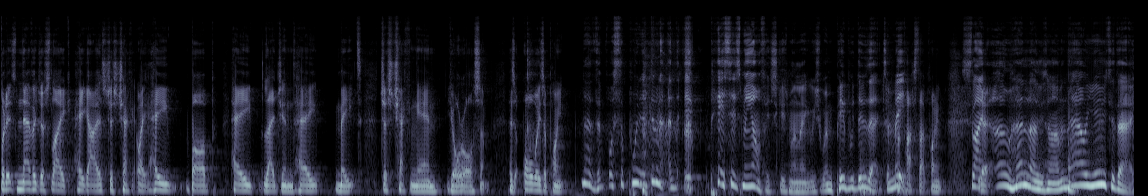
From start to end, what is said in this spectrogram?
But it's never just like, hey guys, just check it. Like, hey Bob, hey legend, hey mate, just checking in. You're awesome. There's always a point. No, the, what's the point of doing that? And it pisses me off, excuse my language, when people do that to me. Past that point. It's like, yeah, oh, hello, Simon. How are you today?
